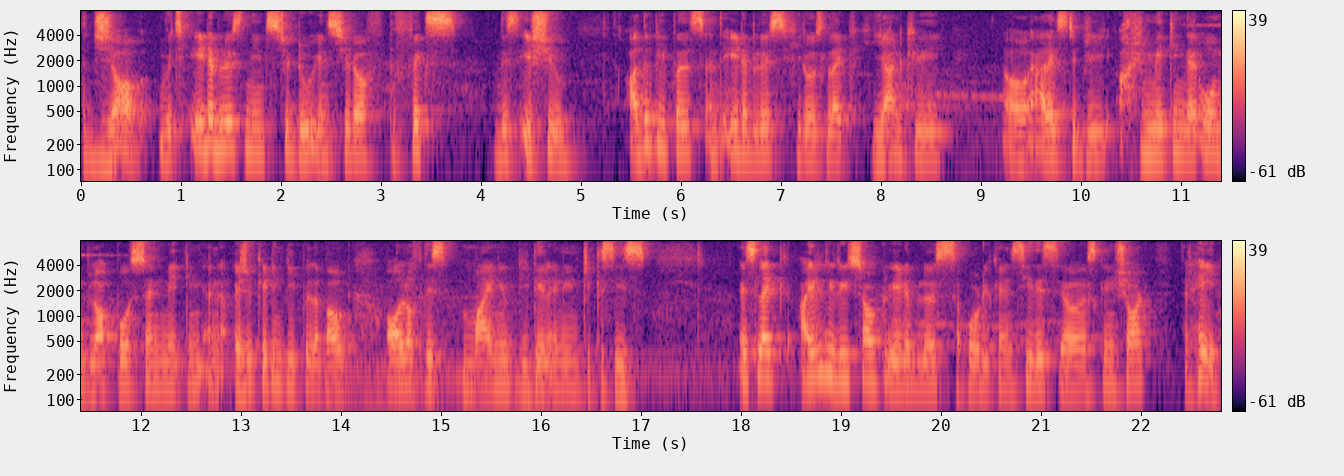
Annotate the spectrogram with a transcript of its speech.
the job which aws needs to do instead of to fix this issue other peoples and the AWS heroes like Yan Cui, uh, Alex DeBrie are making their own blog posts and making and educating people about all of this minute detail and intricacies. It's like I really reached out to AWS support. You can see this uh, screenshot that hey,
